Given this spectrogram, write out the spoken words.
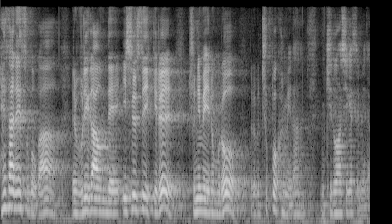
해산의 수고가 우리 가운데 있을 수 있기를 주님의 이름으로 여러분 축복합니다. 기도하시겠습니다.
